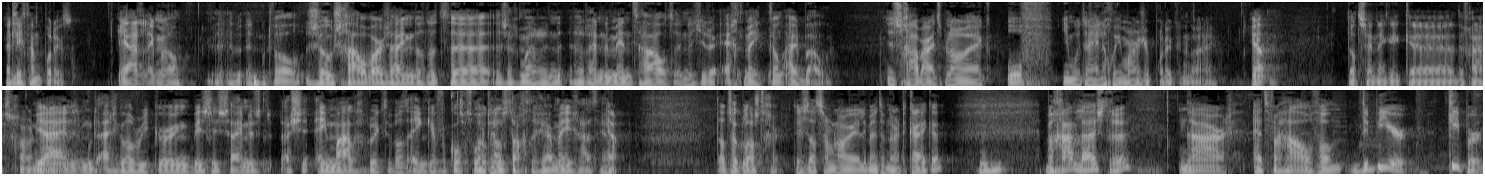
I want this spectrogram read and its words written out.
het ligt aan het product. Ja, dat lijkt me wel. Het moet wel zo schaalbaar zijn dat het uh, zeg maar een rendement haalt en dat je er echt mee kan uitbouwen. Dus schaalbaarheid is belangrijk. Of je moet een hele goede marge op product kunnen draaien. Ja. Dat zijn denk ik uh, de vraag is gewoon. Ja, en het moet eigenlijk wel recurring business zijn. Dus als je een eenmalig product hebt dat één keer verkocht wordt en 80 jaar meegaat. Ja, Ja. Dat is ook lastiger. Dus dat zijn belangrijke elementen om naar te kijken. We gaan luisteren naar het verhaal van de bierkeeper.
